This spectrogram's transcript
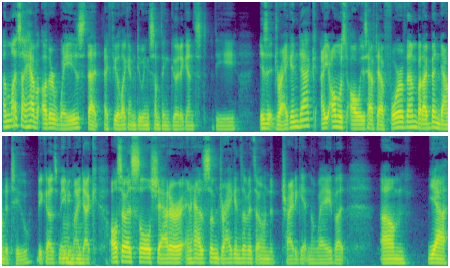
unless I have other ways that I feel like I'm doing something good against the Izzet Dragon deck. I almost always have to have four of them, but I've been down to two because maybe my deck also has Soul Shatter and has some dragons of its own to try to get in the way. But um, yeah,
